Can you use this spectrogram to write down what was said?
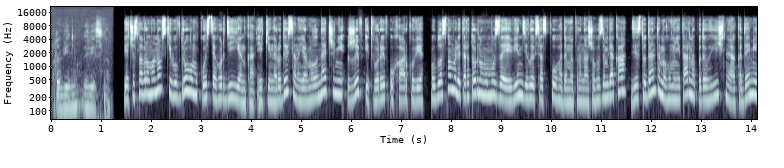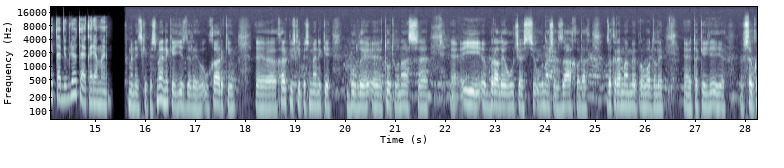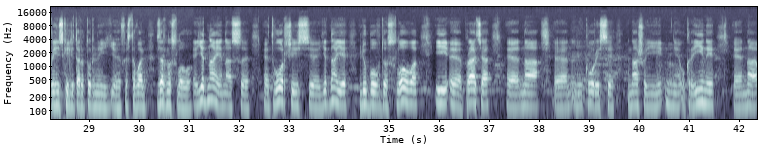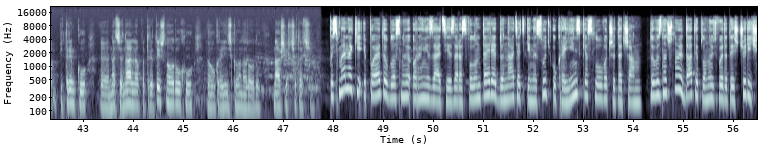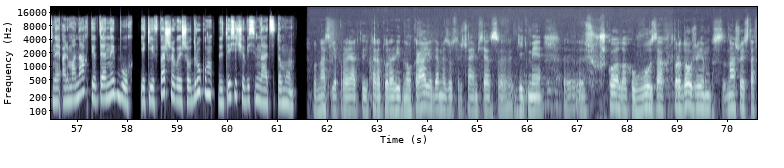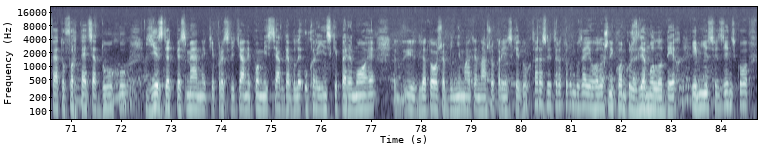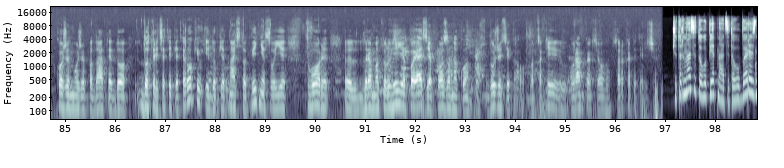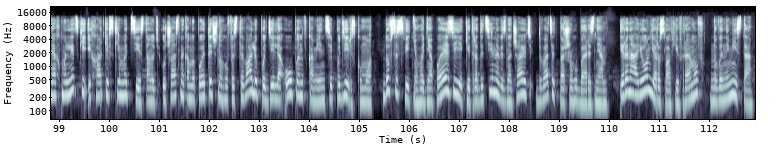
про війну, звісно. В'ячеслав Романовський був другом Костя Гордієнка, який народився на Ярмолинеччині, жив і творив у Харкові. В обласному літературному музеї він ділився спогадами про нашого земляка зі студентами гуманітарно-педагогічної академії та бібліотекарями. Хмельницькі письменники їздили у Харків. е, Харківські письменники були е, тут у нас е, і брали участь у наших заходах. Зокрема, ми проводили такий всеукраїнський літературний фестиваль Зернослово. Єднає нас творчість, єднає любов до слова і праця на користь нашої України, на підтримку е, національного патріотичного руху українського народу, наших читачів. Письменники і поети обласної організації зараз волонтерять, донатять і несуть українське слово читачам. До визначної дати планують видати щорічний альманах Південний Буг, який вперше вийшов друком у 2018-му. У нас є проєкт Література рідного краю, де ми зустрічаємося з дітьми е, в школах, у вузах. Продовжуємо нашу естафету Фортеця духу. Їздять письменники, просвітяни по місцях, де були українські перемоги, для того, щоб піднімати наш український дух. Зараз в музеї оголошений конкурс для молодих імені Свідзінського. Кожен може подати до, до 35 років і до 15 квітня свої твори, е, драматургія, поезія, проза на конкурс. Дуже цікаво. От такі в рамках цього 45-річчя. 14-15 березня хмельницькі і харківські митці стануть учасниками поетичного фестивалю Поділля Оупен в Кам'янці-Подільському до Всесвітнього дня поезії, який традиційно відзначають 21 березня. Ірина Аріон, Ярослав Єфремов. Новини міста.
